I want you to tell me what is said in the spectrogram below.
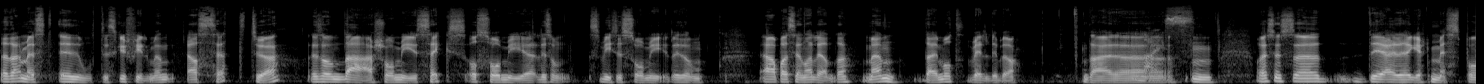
dette er den mest erotiske filmen jeg har sett, tror jeg. Liksom, det er så mye sex, og så mye liksom, viser så mye liksom, Jeg bare sett den alene, men derimot veldig bra. Det er eh, Nice. mm. Og jeg syns det jeg reagerte mest på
